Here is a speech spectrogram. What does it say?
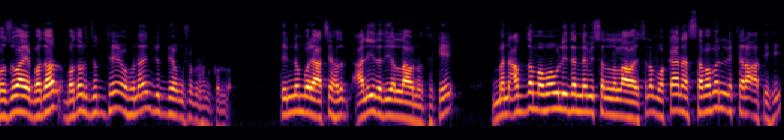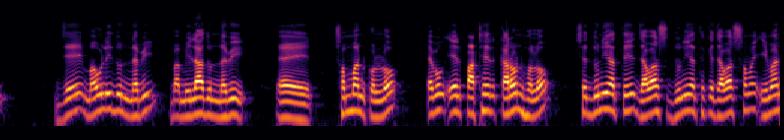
গজওয়ায় বদর বদর যুদ্ধে ও হুনাইন যুদ্ধে অংশগ্রহণ করল। তিন নম্বরে আছে হজরত আলী রদিয়াল্লাহ থেকে মান আদ্দামা মৌলিদান নবী সাল্লাহ সাল্লাম ওয়াকানা সাবাবান লেখরা আতিহি যে মৌলিদুন নবী বা মিলাদুন নবী সম্মান করল এবং এর পাঠের কারণ হলো সে দুনিয়াতে যাওয়ার, দুনিয়া থেকে যাওয়ার সময় ইমান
